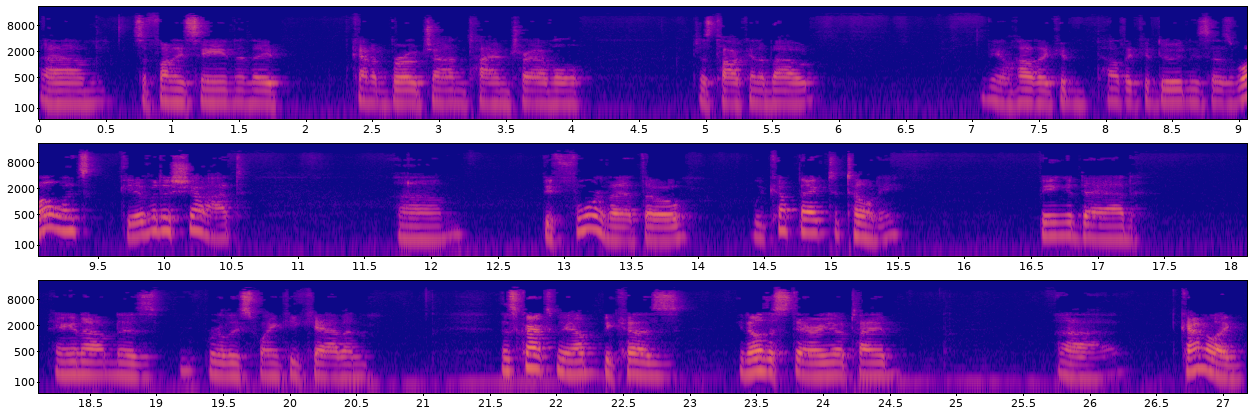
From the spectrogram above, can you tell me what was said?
Um, it's a funny scene, and they kind of broach on time travel, just talking about you know how they could how they could do it. And he says, "Well, let's give it a shot." Um, before that, though, we cut back to Tony, being a dad, hanging out in his really swanky cabin. This cracks me up because, you know, the stereotype, uh, kind of like,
